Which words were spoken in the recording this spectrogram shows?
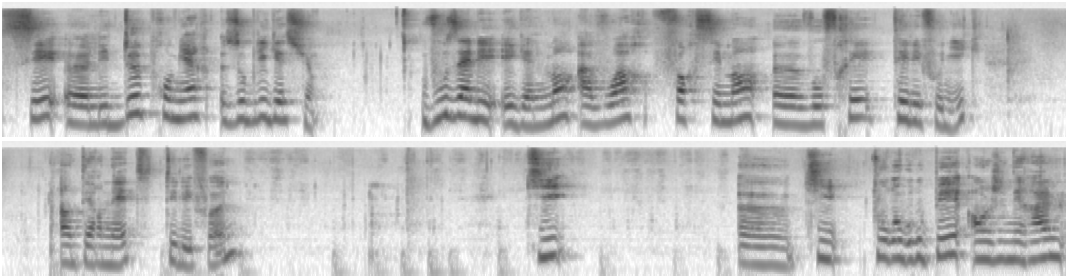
c'est euh, les deux premières obligations. Vous allez également avoir forcément euh, vos frais téléphoniques, Internet, téléphone, qui, euh, qui tout regroupé en général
